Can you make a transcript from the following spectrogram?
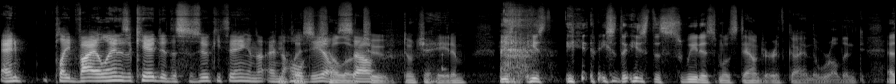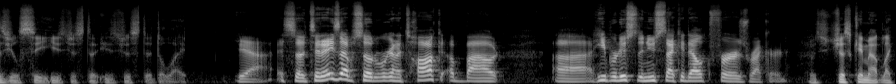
and played violin as a kid, did the Suzuki thing and the, and the whole deal. Cello so, too. Don't you hate him? He's he's he's the, he's the sweetest, most down to earth guy in the world, and as you'll see, he's just a, he's just a delight. Yeah. So today's episode, we're going to talk about. Uh, he produced the new psychedelic furs record, which just came out like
